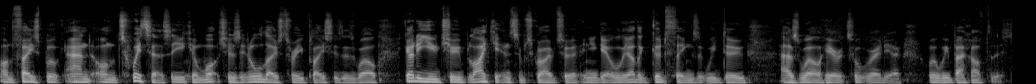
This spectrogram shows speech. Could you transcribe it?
on Facebook, and on Twitter. So you can watch us in all those three places as well. Go to YouTube, like it, and subscribe to it, and you get all the other good things that we do as well here at Talk Radio. We'll be back after this.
